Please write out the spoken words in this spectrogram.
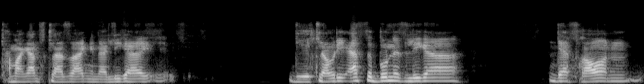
kann man ganz klar sagen, in der Liga, die, ich glaube, die erste Bundesliga der Frauen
